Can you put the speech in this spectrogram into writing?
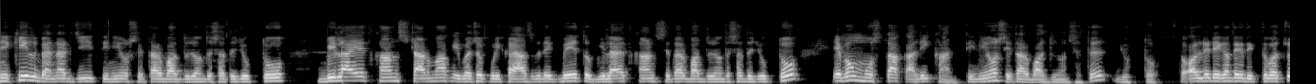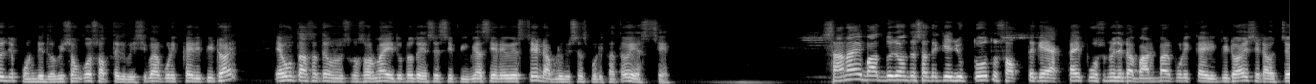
নিখিল ব্যানার্জি তিনিও সেতার বাদ্যযন্ত্রের সাথে যুক্ত। বিলায়েত খান, স্টারমার্ক এবছর পরীক্ষায় আসবে দেখবে, তো বিলায়েত খান সেতার বাদ্যযন্ত্রের সাথে যুক্ত এবং মোস্তাক আলী খান তিনিও সেতার বাদ্যযন্ত্রের সাথে যুক্ত। তো অলরেডি এখান থেকে দেখতে পাচ্ছ যে পণ্ডিত রবিশঙ্কর সব থেকে বেশিবার পরীক্ষায় রিপিট হয় এবং তার সাথে অনুষ্কা শর্মা, এই দুটো তো এসএসসি প্রিভিয়াস ইয়ারেও এসছে ডাব্লিউবিসিএস পরীক্ষাতেও এসছে। সানাই বাদ্যযন্ত্রের সাথে কে যুক্ত? তো সব থেকে একটাই প্রশ্ন যেটা বারবার পরীক্ষায় রিপিট হয়, সেটা হচ্ছে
